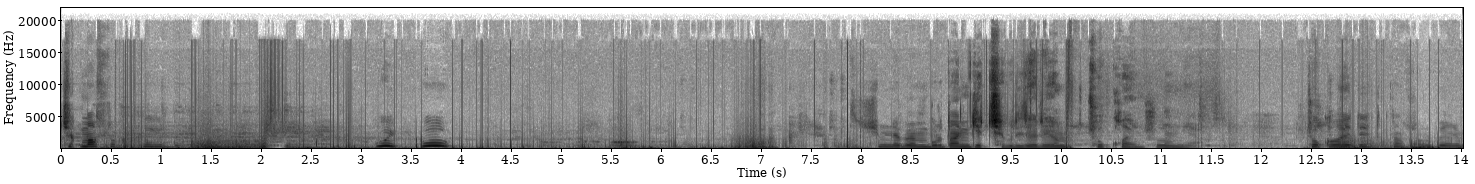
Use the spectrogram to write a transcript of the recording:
Çıkmaz sokakta girdim. Huy, hu. Şimdi ben buradan geçebilirim. Çok kolaymış oğlum ya. Çok kolay dedikten sonra benim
